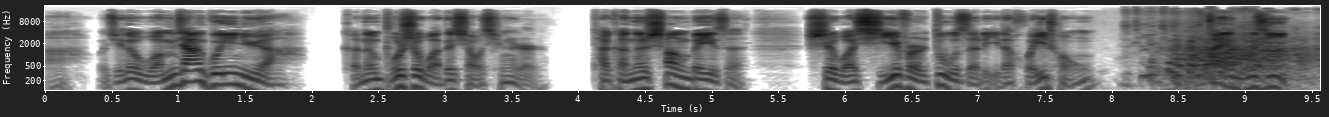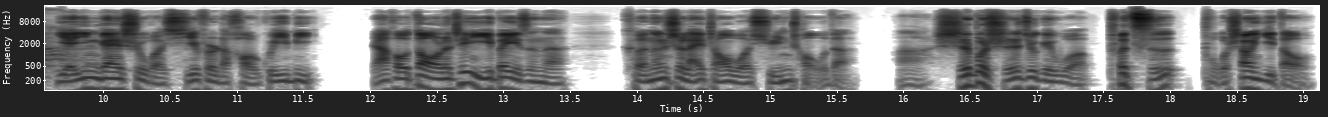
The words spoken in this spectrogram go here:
啊。我觉得我们家闺女啊，可能不是我的小情人儿，她可能上辈子是我媳妇儿肚子里的蛔虫，再不济也应该是我媳妇儿的好闺蜜。然后到了这一辈子呢，可能是来找我寻仇的啊，时不时就给我噗呲补上一刀。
